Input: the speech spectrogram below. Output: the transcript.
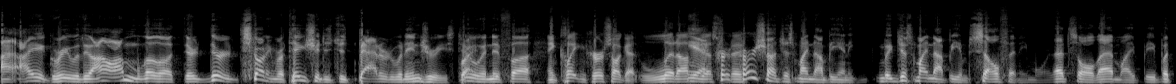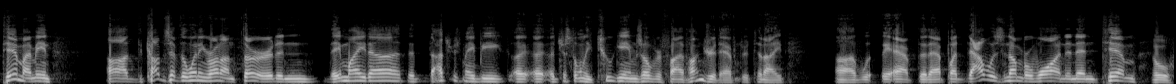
I, I agree with you. I, am look. Their their starting rotation is just battered with injuries too, right. and if uh, and Clayton Kershaw got lit up yeah, yesterday. Kershaw just might not be any, just might not be himself anymore. That's all that might be. But Tim, I mean, uh, the Cubs have the winning run on third, and they might. Uh, the Dodgers may be uh, uh just only two games over 500 after tonight. Uh, after that, but that was number one, and then Tim, Ooh.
